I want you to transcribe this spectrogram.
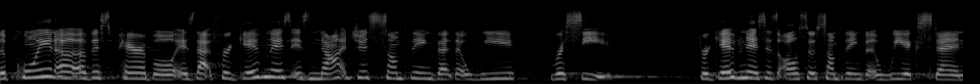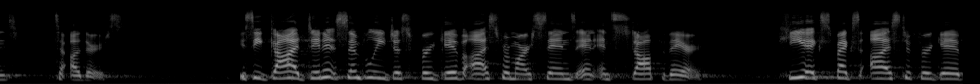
The point of this parable is that forgiveness is not just something that, that we receive. Forgiveness is also something that we extend to others. You see, God didn't simply just forgive us from our sins and, and stop there. He expects us to forgive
